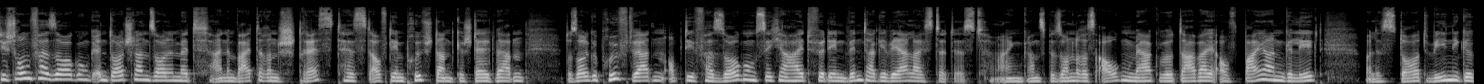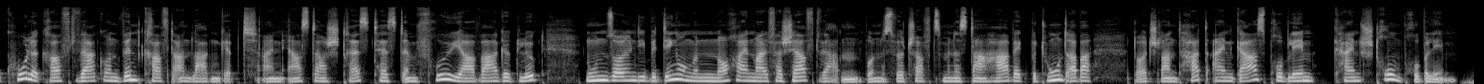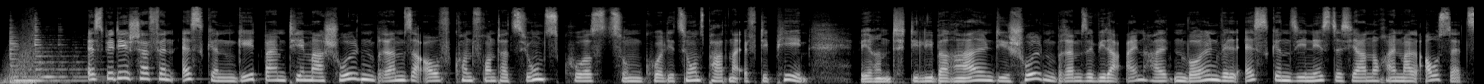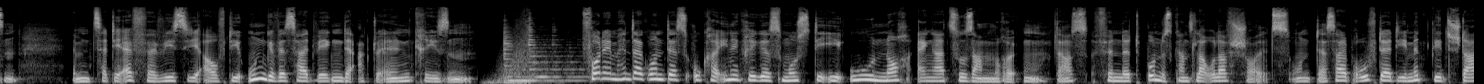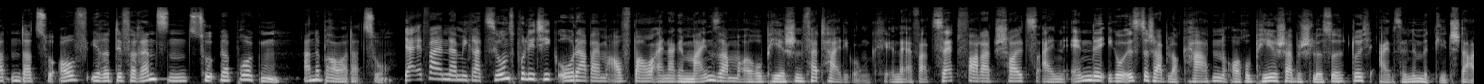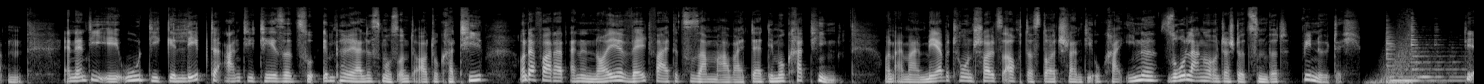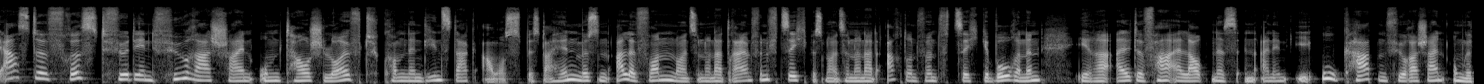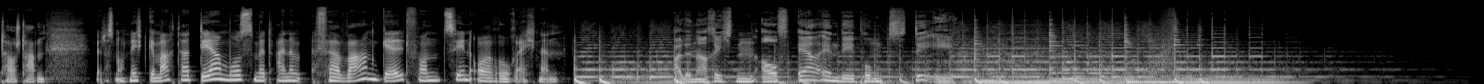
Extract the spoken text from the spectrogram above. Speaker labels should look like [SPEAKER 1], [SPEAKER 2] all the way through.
[SPEAKER 1] Die Stromversorgung in Deutschland soll mit einem weiteren Stresstest auf den Prüfstand gestellt werden. Da soll geprüft werden, ob die Versorgungssicherheit für den Winter gewährleistet ist. Ein ganz besonderes Augenmerk wird dabei auf Bayern gelegt, weil es dort wenige Kohlekraftwerke und Windkraftanlagen gibt. Ein erster Stresstest im Frühjahr war geglückt. Nun sollen die Bedingungen noch einmal verschärft werden. Bundeswirtschaftsminister Habeck betont aber, Deutschland hat ein Gasproblem, kein Stromproblem. SPD-Chefin Esken geht beim Thema Schuldenbremse auf Konfrontationskurs zum Koalitionspartner FDP. Während die Liberalen die Schuldenbremse wieder einhalten wollen, will Esken sie nächstes Jahr noch einmal aussetzen. Im ZDF verwies sie auf die Ungewissheit wegen der aktuellen Krisen. Vor dem Hintergrund des Ukraine-Krieges muss die EU noch enger zusammenrücken. Das findet Bundeskanzler Olaf Scholz. Und deshalb ruft er die Mitgliedstaaten dazu auf, ihre Differenzen zu überbrücken. Anne Brauer dazu.
[SPEAKER 2] Ja, etwa in der Migrationspolitik oder beim Aufbau einer gemeinsamen europäischen Verteidigung. In der FAZ fordert Scholz ein Ende egoistischer Blockaden europäischer Beschlüsse durch einzelne Mitgliedstaaten. Er nennt die EU die gelebte Antithese zu Imperialismus und Autokratie und er fordert eine neue weltweite Zusammenarbeit der Demokratien. Und einmal mehr betont Scholz auch, dass Deutschland die Ukraine so lange unterstützen wird wie nötig.
[SPEAKER 1] Die erste Frist für den Führerscheinumtausch läuft kommenden Dienstag aus. Bis dahin müssen alle von 1953 bis 1958 Geborenen ihre alte Fahrerlaubnis in einen EU-Kartenführerschein umgetauscht haben. Wer das noch nicht gemacht hat, der muss mit einem Verwarngeld von 10 Euro rechnen.
[SPEAKER 3] Alle Nachrichten auf rnd.de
